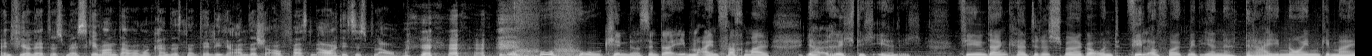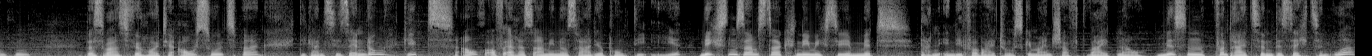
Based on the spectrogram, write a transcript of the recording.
ein violettes Messgewand, aber man kann das natürlich anders auffassen, auch dieses Blau. Ohoho, Kinder sind da eben einfach mal, ja, richtig ehrlich. Vielen Dank, Herr Drischberger, und viel Erfolg mit Ihren drei neuen Gemeinden. Das war's für heute aus Sulzberg. Die ganze Sendung gibt's auch auf rsa-radio.de. Nächsten Samstag nehme ich Sie mit dann in die Verwaltungsgemeinschaft Weidnau Missen von 13 bis 16 Uhr.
